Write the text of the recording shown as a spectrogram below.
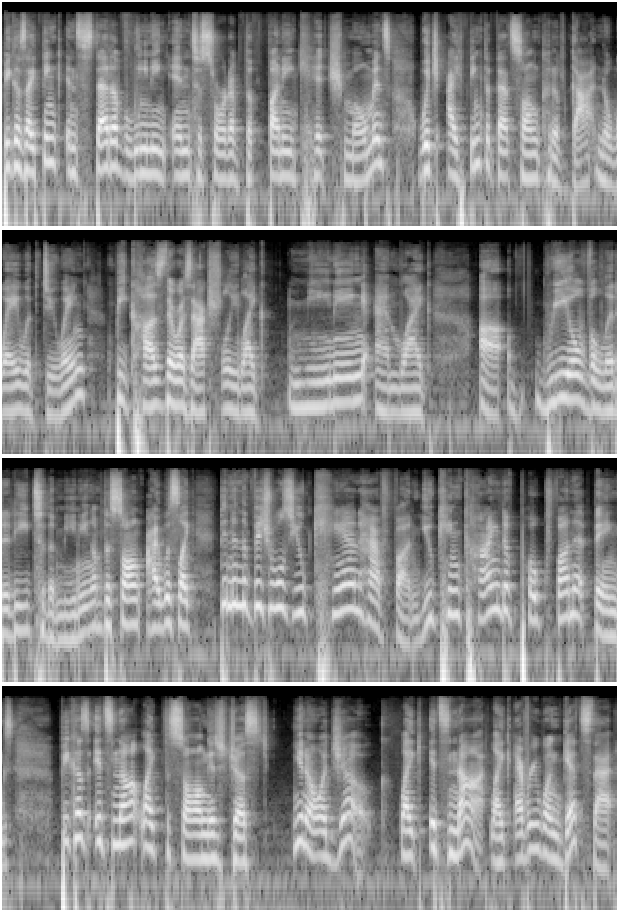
Because I think instead of leaning into sort of the funny kitsch moments, which I think that that song could have gotten away with doing because there was actually like meaning and like uh, real validity to the meaning of the song, I was like, then in the visuals, you can have fun. You can kind of poke fun at things because it's not like the song is just, you know, a joke. Like, it's not. Like, everyone gets that.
